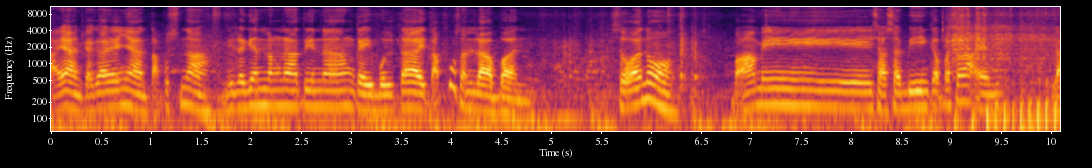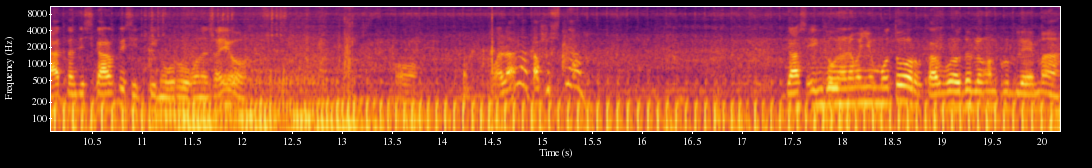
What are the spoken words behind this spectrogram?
Ayan, kagaya niyan, tapos na. Nilagyan lang natin ng cable tie, tapos ang laban. So ano, baka may sasabihin ka pa sa akin. Lahat ng diskarte, si tinuro ko na sa'yo. Oh, wala na, tapos na. Gas and go na naman yung motor. Carburetor lang ang problema.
